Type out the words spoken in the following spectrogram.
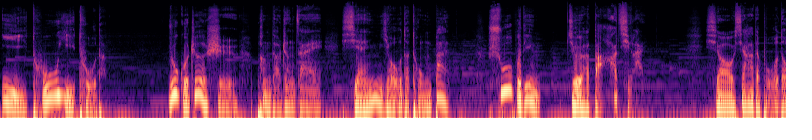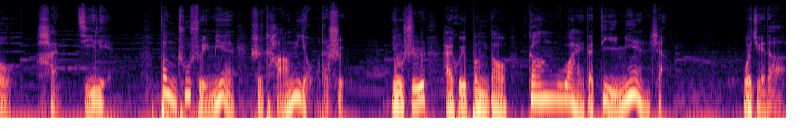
一凸一凸的。如果这时碰到正在闲游的同伴，说不定就要打起来。小虾的搏斗很激烈，蹦出水面是常有的事，有时还会蹦到缸外的地面上。我觉得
